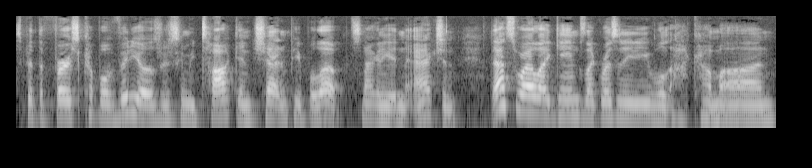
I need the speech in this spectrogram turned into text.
Spent the first couple of videos, we're just going to be talking, chatting people up. It's not going to get into action. That's why I like games like Resident Evil. Oh, come on.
